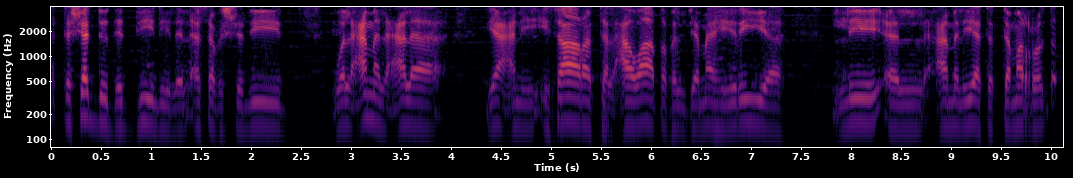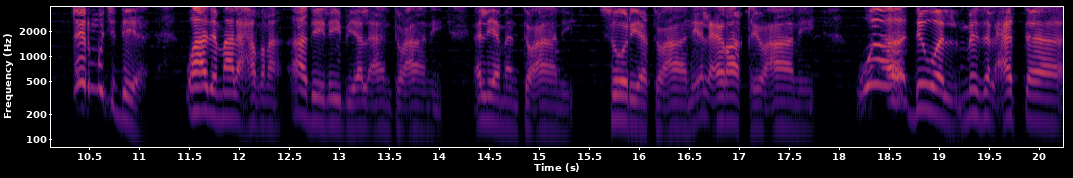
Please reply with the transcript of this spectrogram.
التشدد الديني للأسف الشديد والعمل على يعني إثارة العواطف الجماهيرية لعمليات التمرد غير مجدية. وهذا ما لاحظنا هذه ليبيا الآن تعاني اليمن تعاني سوريا تعاني العراق يعاني ودول مثل حتى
